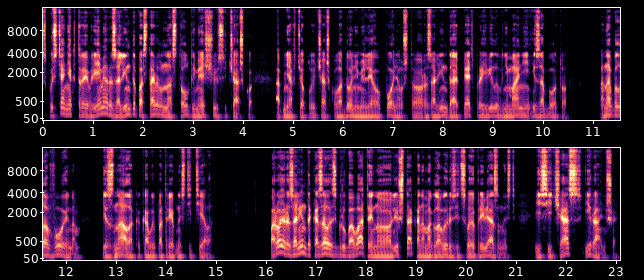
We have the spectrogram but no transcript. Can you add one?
Спустя некоторое время Розалинда поставила на стол дымящуюся чашку. Обняв теплую чашку ладонями, Лео понял, что Розалинда опять проявила внимание и заботу. Она была воином — и знала, каковы потребности тела. Порой Розалинда казалась грубоватой, но лишь так она могла выразить свою привязанность, и сейчас, и раньше.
